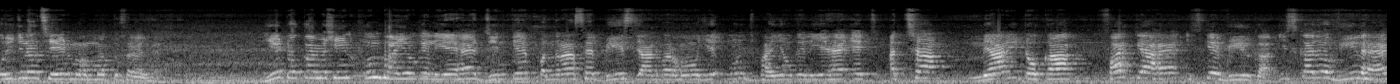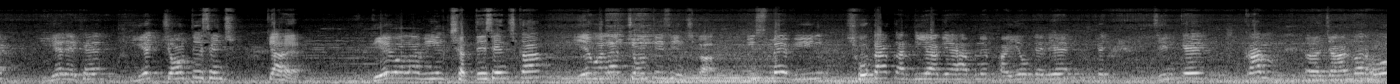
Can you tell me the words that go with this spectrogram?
ओरिजिनल शेर मोहम्मद तुफैल है। ये टोका मशीन उन भाइयों के लिए है जिनके 15 से 20 जानवर हो। ये उन भाइयों के लिए है। एक अच्छा म्यारी टोका। फ़र्क क्या है इसके व्हील का? इसका जो व्हील है, ये देखें, ये चौंतीस इंच क्या है। ये वाला व्हील 36 इंच का, ये वाला 34 इंच का। इसमें व्हील छोटा कर दिया गया है अपने भाइयों के लिए कि जिनके कम जानवर हो,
